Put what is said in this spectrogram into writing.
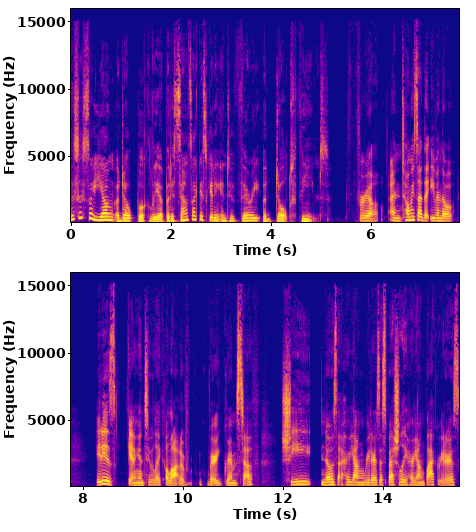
This is a young adult book, Leah, but it sounds like it's getting into very adult themes. For real. And Tomi said that even though it is getting into like a lot of very grim stuff, she knows that her young readers, especially her young black readers,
